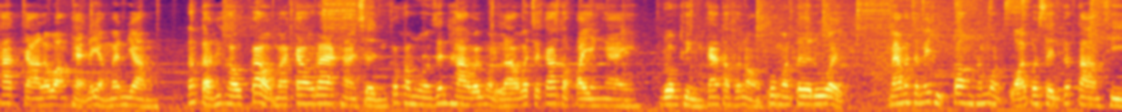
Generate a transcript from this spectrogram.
คาดการณ์และวางแผนได้อย่างแม่นยำ ตั้งแต่ที่เขาก้าวออกมาก้าวแรกฮานเฉินก็คำนวณเส้นทางไว้หมดแล้วว่าจะก้าวต่อไปยังไง รวมถึงการตอบสนองพวกมอนเตอร์ด้วย แม้มันจะไม่ถูกต้องทั้งหมด 100%ก็ตามที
